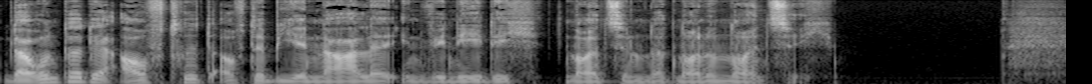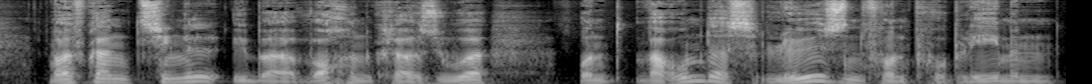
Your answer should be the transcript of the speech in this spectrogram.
darunter der Auftritt auf der Biennale in Venedig 1999. Wolfgang Zingel über Wochenklausur und warum das Lösen von Problemen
